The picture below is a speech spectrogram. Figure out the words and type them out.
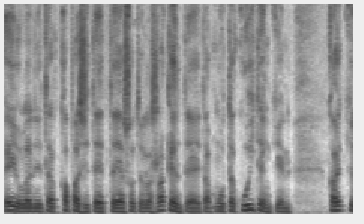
ei ole niitä kapasiteetteja, sotilasrakenteita, mutta kuitenkin kaikki,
